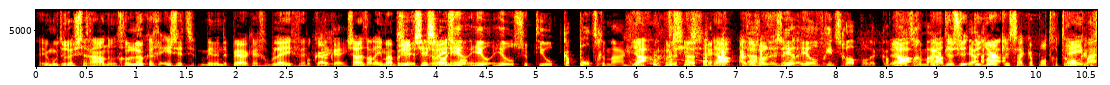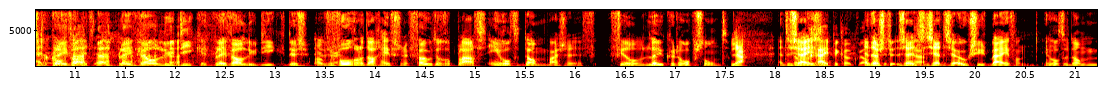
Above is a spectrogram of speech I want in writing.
Je moet rustig aan doen. Gelukkig is het binnen de perken gebleven. Oké. Zijn het alleen maar berichten ze is gewoon heel, van- heel, heel subtiel kapot gemaakt. Ja, precies. Ja, het was wel, heel, heel vriendschappelijk kapot Ja, gemaakt. ja, dus de, de ja. jurkjes zijn kapot Nee, getrokken maar die het bleef, wel, had. het, het bleef wel ludiek. Het bleef wel ludiek. Dus de volgende dag heeft ze een foto geplaatst in Rotterdam, waar ze veel leuker erop stond. Ja. En toen dat zei ze, begrijp ik ook wel. en daar je- ja. zetten ze ook zoiets bij van, in Rotterdam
